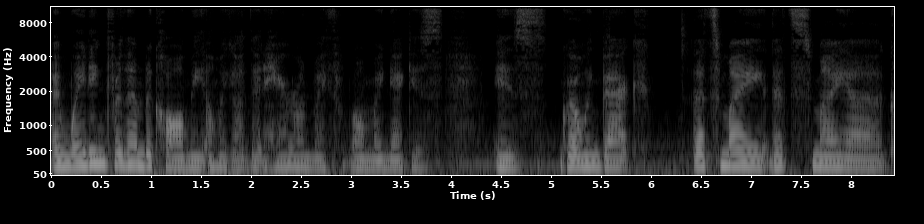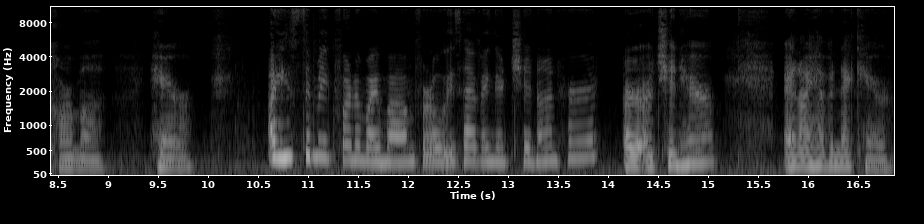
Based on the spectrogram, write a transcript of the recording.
I'm waiting for them to call me. Oh my God, that hair on my on my neck is is growing back. That's my that's my uh, karma hair. I used to make fun of my mom for always having a chin on her or a chin hair. And I have a neck hair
